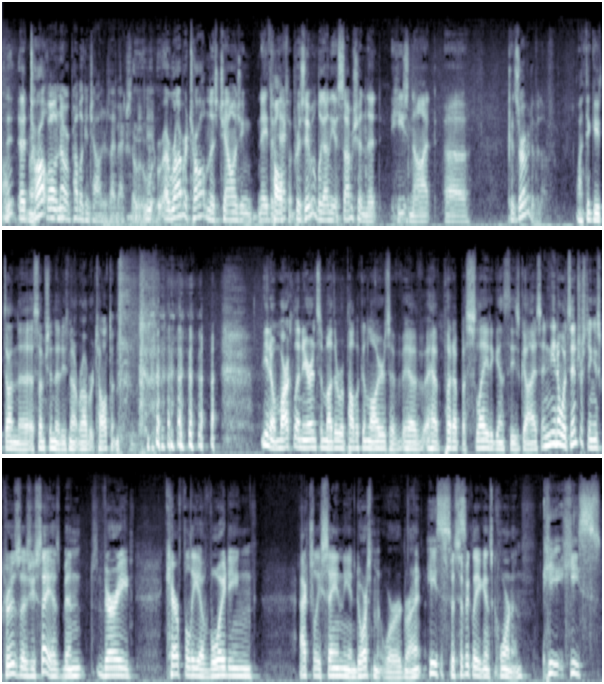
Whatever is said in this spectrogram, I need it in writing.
Uh, Talton. Well, no, Republican challengers, I've actually named. Uh, Robert Talton is challenging Nathan Talton. Hecht, presumably on the assumption that he's not uh, conservative enough. I think he's on the assumption that he's not Robert Talton. you know, Mark Lanier and some other Republican lawyers have, have, have put up a slate against these guys. And, you know, what's interesting is Cruz, as you say, has been very carefully avoiding actually saying the endorsement word, right? He's- specifically against Cornyn. He he's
